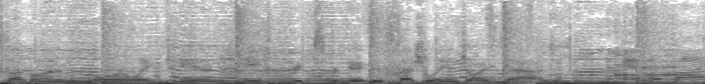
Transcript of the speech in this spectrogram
suck on him orally, and he ex- especially enjoys that. And if I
